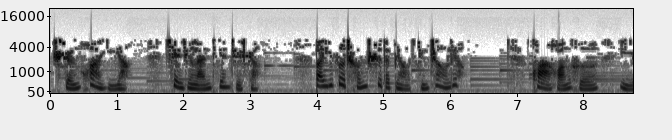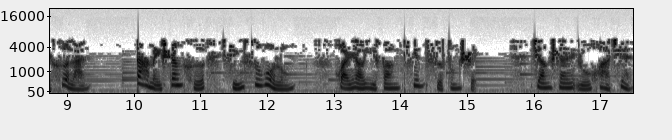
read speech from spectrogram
神话一样嵌进蓝天之上，把一座城市的表情照亮。跨黄河以贺兰，大美山河形似卧龙。环绕一方，天赐风水，江山如画卷，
